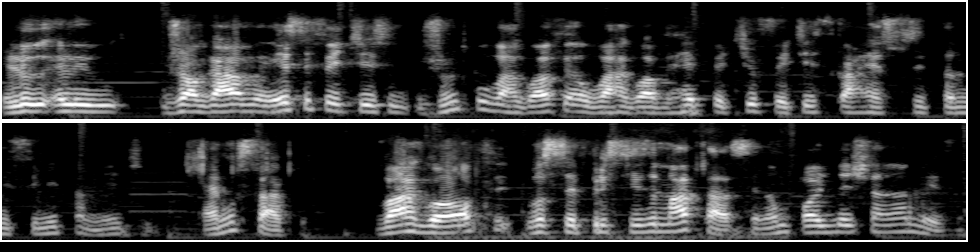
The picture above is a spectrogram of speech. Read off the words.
Ele, ele jogava esse feitiço junto com o Vargoth, o Vargoth repetia o feitiço e ficava ressuscitando infinitamente. Era um saco. Vargoth, você precisa matar, você não pode deixar na mesa.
